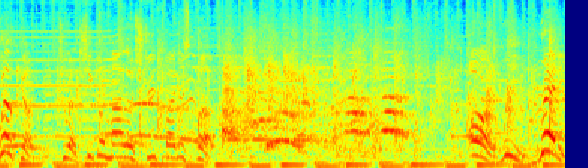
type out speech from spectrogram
Welcome to El Chico Malo Street Fighters Club. Are we ready?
